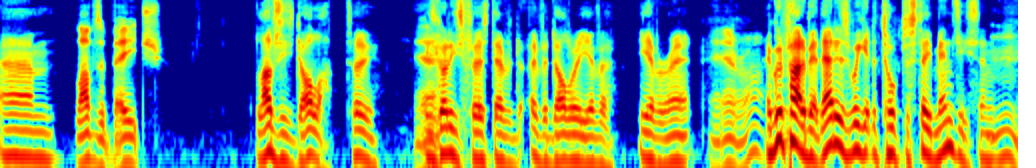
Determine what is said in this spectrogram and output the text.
um, Loves a beach. loves his dollar too. Yeah. He's got his first ever, ever dollar he ever he ever earned. Yeah, right. A good part about that is we get to talk to Steve Menzies, and Mm.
